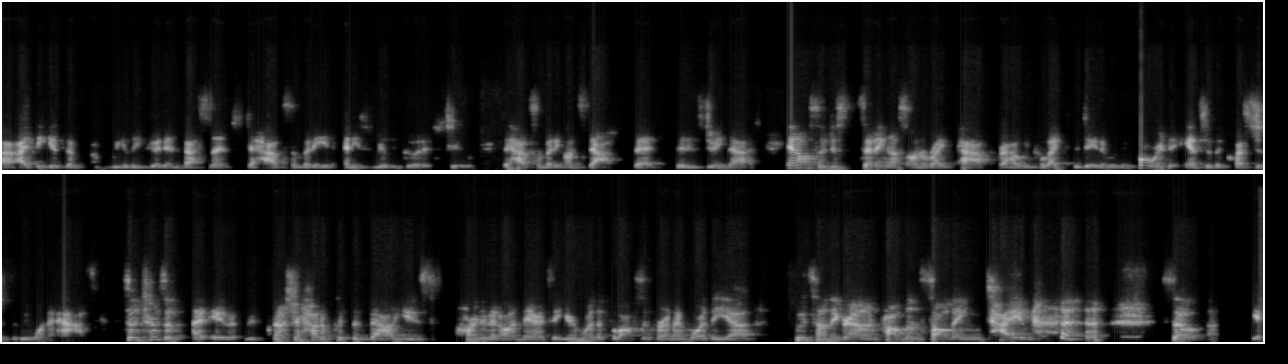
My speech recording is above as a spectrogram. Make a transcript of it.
uh, I think it's a, really good investment to have somebody, and he's really good too, to have somebody on staff that that is doing that, and also just setting us on a right path for how we collect the data moving forward to answer the questions that we want to ask. So, in terms of, uh, not sure how to put the values part of it on there and say you're more the philosopher and I'm more the uh, boots on the ground problem solving type. so. Uh, yeah,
